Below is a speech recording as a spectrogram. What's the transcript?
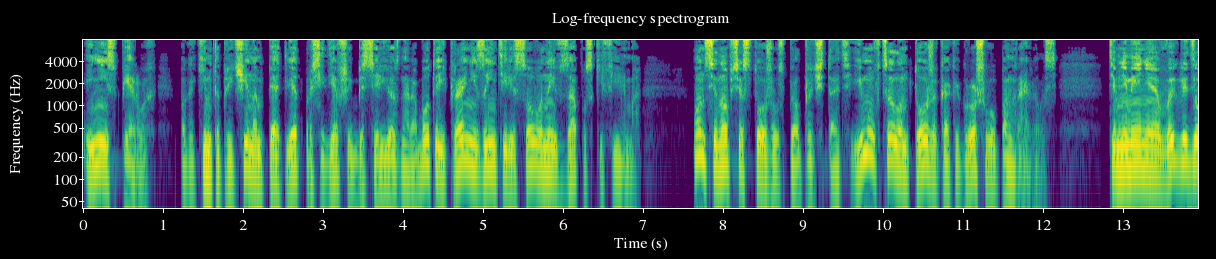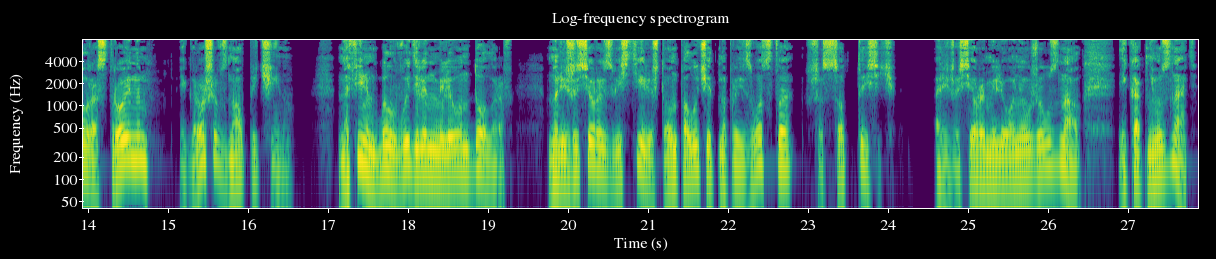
и не из первых, по каким-то причинам пять лет просидевший без серьезной работы и крайне заинтересованный в запуске фильма. Он синопсис тоже успел прочитать. Ему в целом тоже, как и Грошеву, понравилось. Тем не менее, выглядел расстроенным, и Грошев знал причину. На фильм был выделен миллион долларов, но режиссера известили, что он получит на производство 600 тысяч. А режиссер о миллионе уже узнал. И как не узнать?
